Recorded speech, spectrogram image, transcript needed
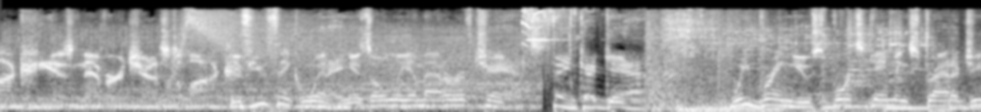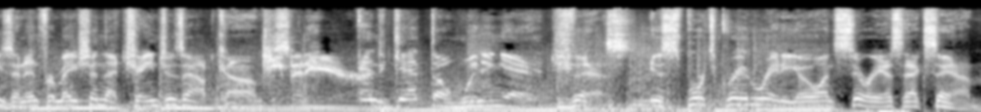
luck is never just luck. If you think winning is only a matter of chance, think again. We bring you sports gaming strategies and information that changes outcomes. Keep it here. And get the winning edge. This is Sports Grid Radio on Sirius XM.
